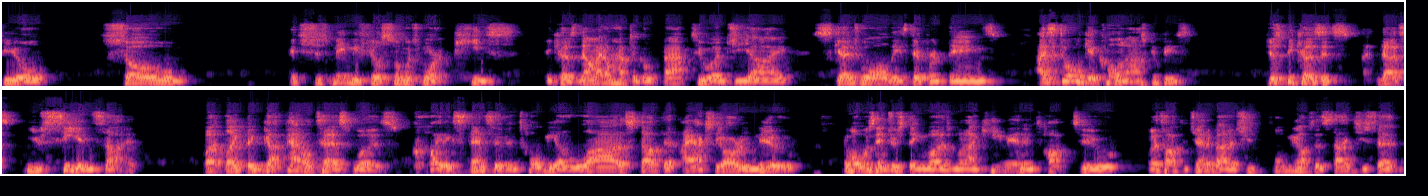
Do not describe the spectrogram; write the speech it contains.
feel so. It's just made me feel so much more at peace because now I don't have to go back to a GI, schedule all these different things. I still will get colonoscopies just because it's that's you see inside but like the gut panel test was quite extensive and told me a lot of stuff that I actually already knew. And what was interesting was when I came in and talked to when I talked to Jen about it, she pulled me off to the side. She said,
